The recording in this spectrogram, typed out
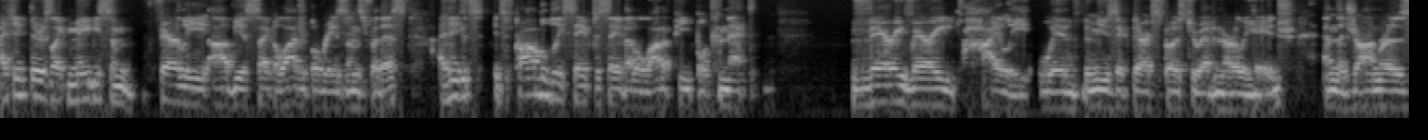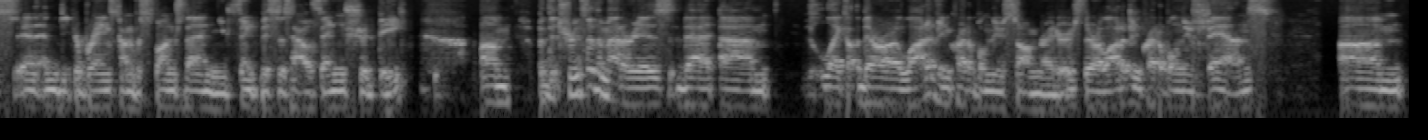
I think there's like maybe some fairly obvious psychological reasons for this. I think it's it's probably safe to say that a lot of people connect very very highly with the music they're exposed to at an early age and the genres and, and your brain's kind of a sponge then you think this is how things should be um, but the truth of the matter is that um, like there are a lot of incredible new songwriters. There are a lot of incredible new bands. Um,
